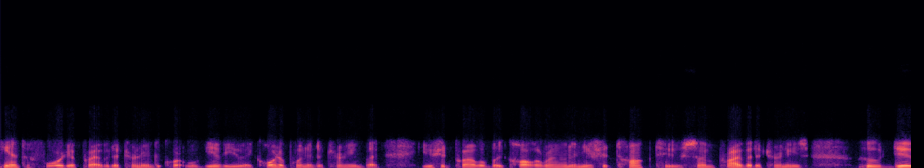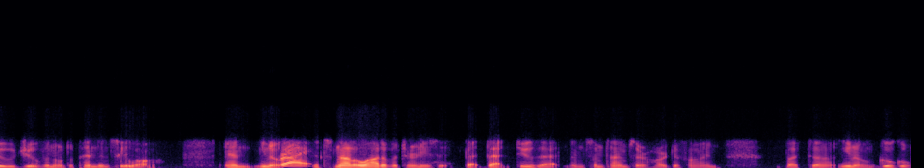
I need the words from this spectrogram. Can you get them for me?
can't afford a private attorney, the court will give you a court appointed attorney, but you should probably call around and you should talk to some private attorneys who do juvenile dependency law. And you know, right. it's not a lot of attorneys that, that, that do that, and sometimes they're hard to find. But uh, you know, Google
